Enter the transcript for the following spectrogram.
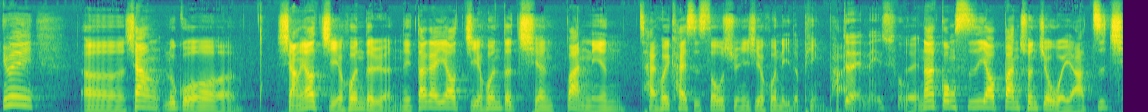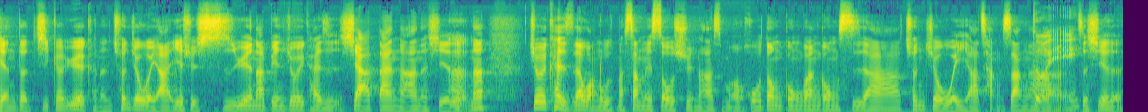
因为呃，像如果想要结婚的人，你大概要结婚的前半年才会开始搜寻一些婚礼的品牌。对，没错。对，那公司要办春酒尾牙之前的几个月，可能春酒尾牙，也许十月那边就会开始下单啊那些的，那就会开始在网络上面搜寻啊，什么活动公关公司啊、春酒尾牙厂商啊这些的。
